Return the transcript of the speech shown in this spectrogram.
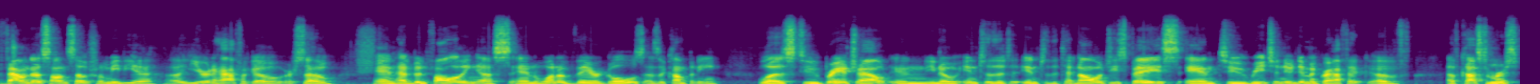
found us on social media a year and a half ago or so, and had been following us. And one of their goals as a company was to branch out and you know into the into the technology space and to reach a new demographic of of customers.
